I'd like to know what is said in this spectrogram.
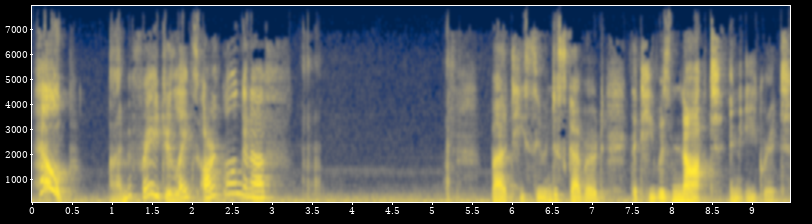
Help! I'm afraid your legs aren't long enough. But he soon discovered that he was not an egret.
